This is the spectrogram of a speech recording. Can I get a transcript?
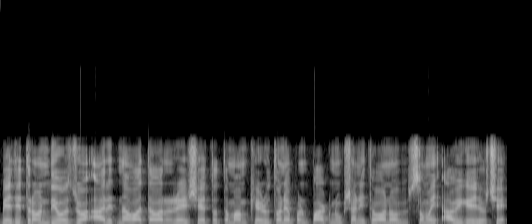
બેથી ત્રણ દિવસ જો આ રીતના વાતાવરણ રહેશે તો તમામ ખેડૂતોને પણ પાક નુકસાની થવાનો સમય આવી ગયો છે.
